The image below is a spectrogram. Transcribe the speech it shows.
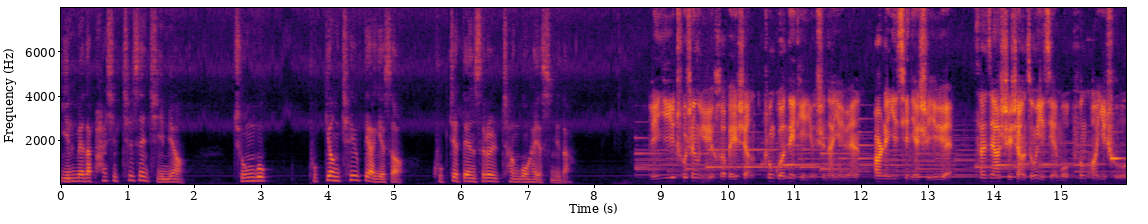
1m 87cm이며 중국 북경체육대학에서 국제 댄스를 전공하였습니다. 林一出生于河北省，中国内地影视男演员。二零一七年十一月，参加时尚综艺节目《疯狂衣橱》，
